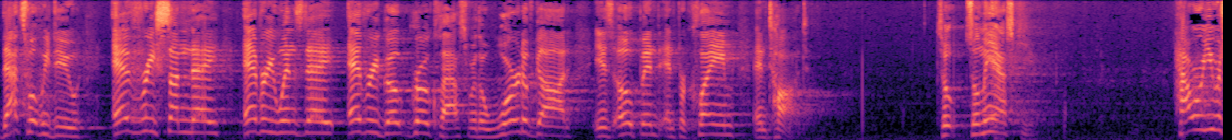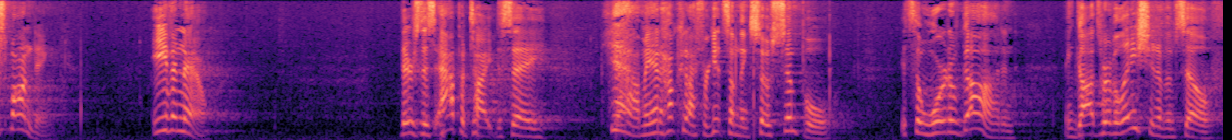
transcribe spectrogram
That's what we do every Sunday, every Wednesday, every grow, class where the Word of God is opened and proclaimed and taught. So, so let me ask you how are you responding? Even now. There's this appetite to say, yeah, man, how could I forget something so simple? It's the Word of God and, and God's revelation of Himself.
